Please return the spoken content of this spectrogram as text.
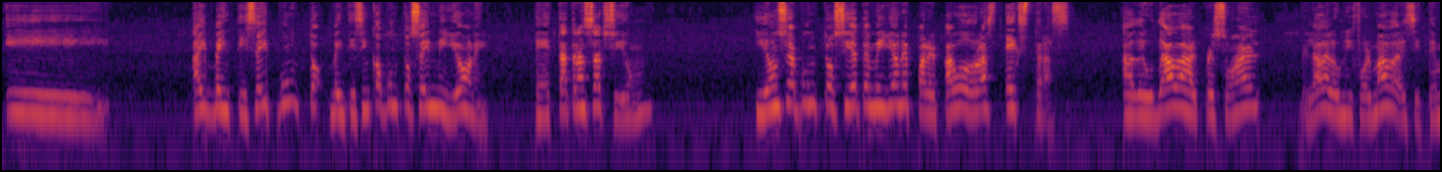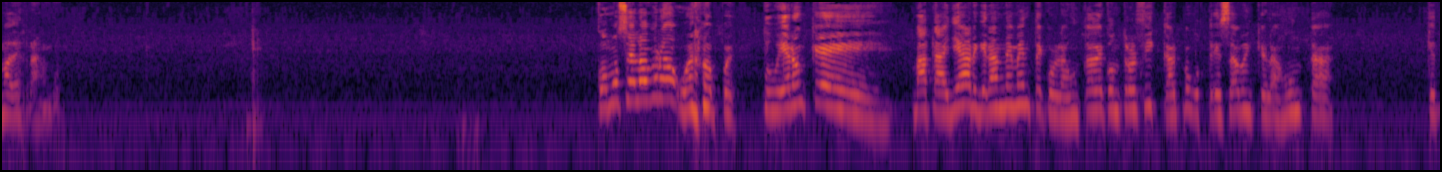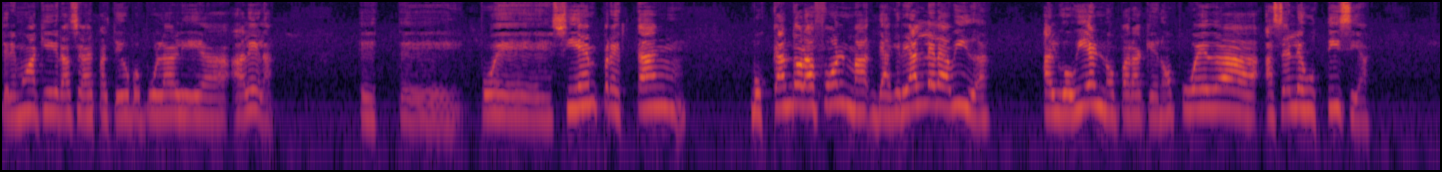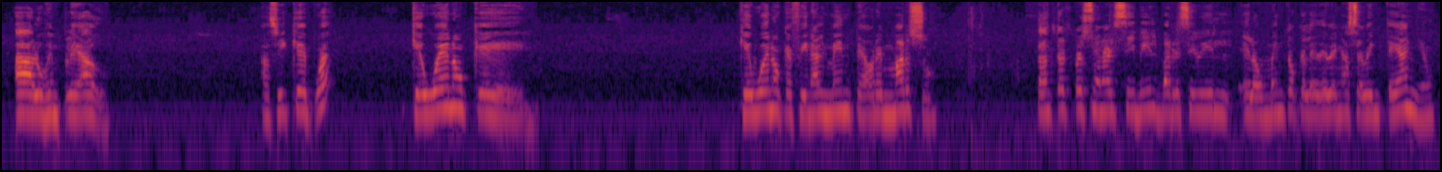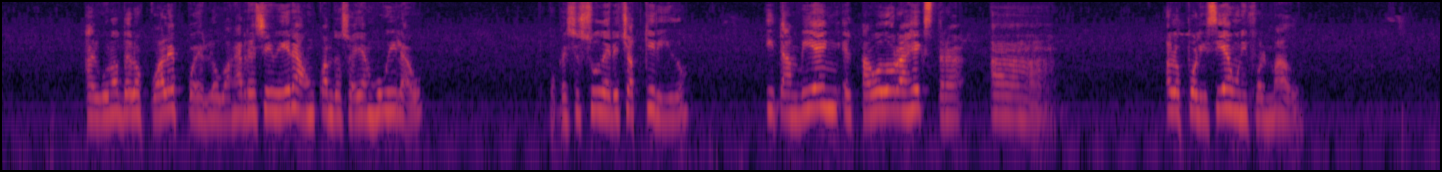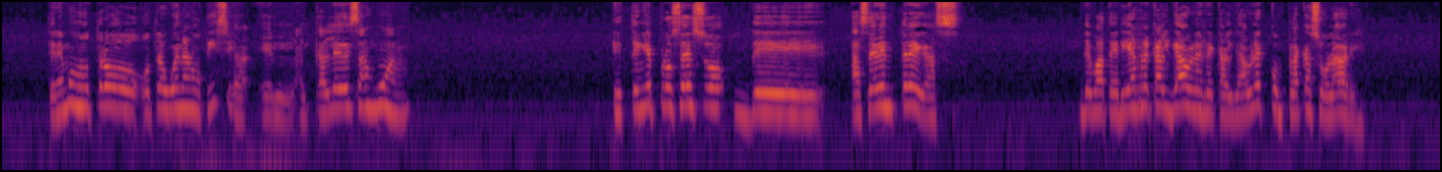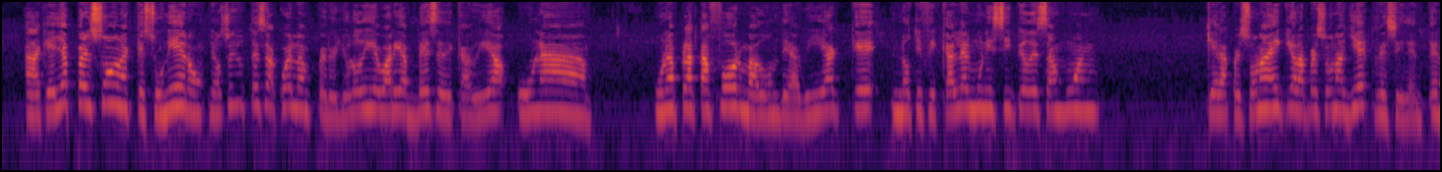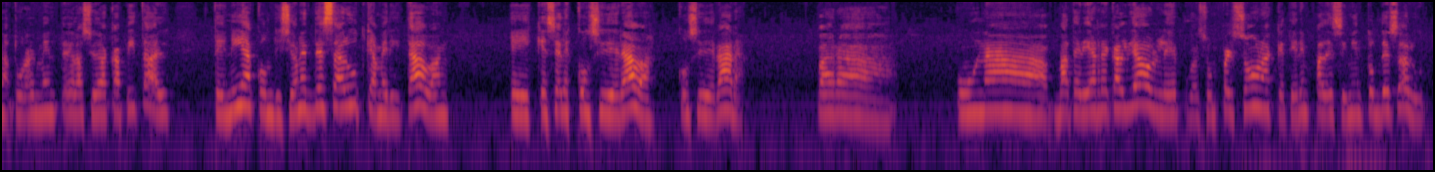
y hay 25.6 millones en esta transacción y 11.7 millones para el pago de horas extras adeudadas al personal ¿verdad? de la uniformada del sistema de rango. ¿Cómo se logró? Bueno, pues tuvieron que batallar grandemente con la Junta de Control Fiscal, porque ustedes saben que la Junta que tenemos aquí, gracias al Partido Popular y a, a Lela, este, pues siempre están buscando la forma de agregarle la vida al gobierno para que no pueda hacerle justicia a los empleados. Así que pues, qué bueno que, qué bueno que finalmente ahora en marzo, tanto el personal civil va a recibir el aumento que le deben hace 20 años, algunos de los cuales pues lo van a recibir aun cuando se hayan jubilado porque ese es su derecho adquirido, y también el pago de horas extra a, los policías uniformados. Tenemos otro, otra buena noticia. El alcalde de San Juan está en el proceso de hacer entregas de baterías recargables, recargables con placas solares. A aquellas personas que se unieron, no sé si ustedes se acuerdan, pero yo lo dije varias veces de que había una una plataforma donde había que notificarle al municipio de San Juan que la persona X o la persona Y, residente naturalmente de la ciudad capital, tenía condiciones de salud que ameritaban eh, que se les consideraba, considerara para una batería recargable, porque son personas que tienen padecimientos de salud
